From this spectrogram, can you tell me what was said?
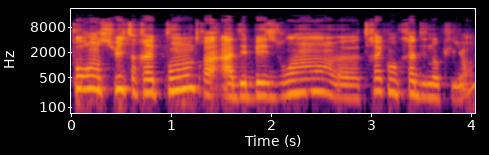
pour ensuite répondre à des besoins euh, très concrets de nos clients.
